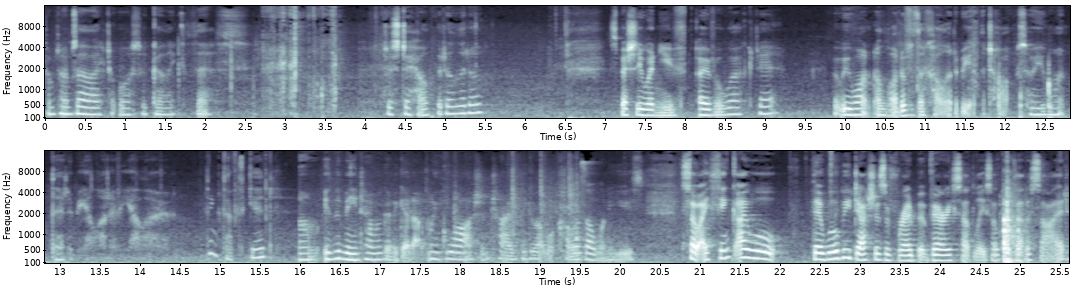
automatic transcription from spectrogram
Sometimes I like to also go like this, just to help it a little, especially when you've overworked it. But we want a lot of the colour to be at the top, so we want there to be a lot of yellow. I think that's good. Um, in the meantime, I'm going to get out my gouache and try and think about what colours I want to use. So I think I will, there will be dashes of red, but very subtly, so I'll put that aside.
